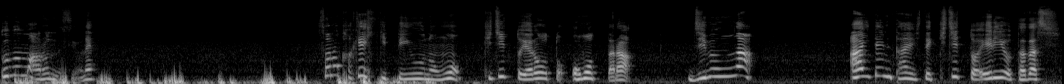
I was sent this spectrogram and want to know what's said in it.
部分もあるんですよね。その駆け引きっていうのをきちっとやろうと思ったら自分が相手に対してきちっと襟を正し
